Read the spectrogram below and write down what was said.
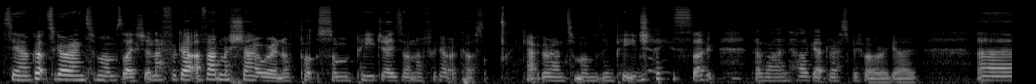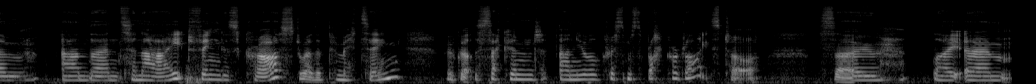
So yeah, I've got to go around to mum's later and I forgot I've had my shower and I've put some PJs on. I forgot of course can't go around to mum's in PJs so never mind I'll get dressed before I go. Um, and then tonight, fingers crossed, weather permitting, we've got the second annual Christmas Blackroad Lights tour. So, like, um,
